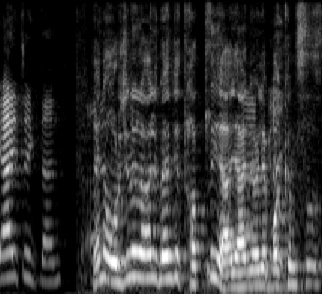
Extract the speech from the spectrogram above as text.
Gerçekten. Yani orijinal hali bence tatlı ya. Yani öyle bakımsız.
